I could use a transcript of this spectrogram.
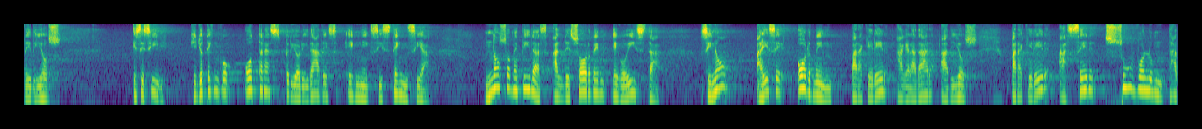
de Dios. Es decir, que yo tengo otras prioridades en mi existencia, no sometidas al desorden egoísta, sino a ese orden para querer agradar a Dios, para querer hacer su voluntad.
